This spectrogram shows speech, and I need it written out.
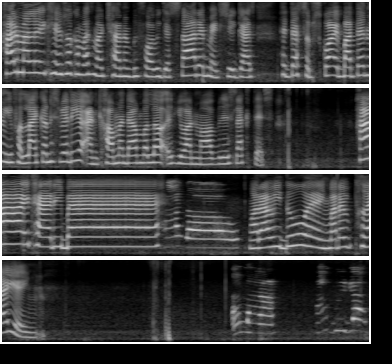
Hi, my little kids. Welcome back to my channel. Before we get started, make sure you guys hit that subscribe button, leave a like on this video, and comment down below if you want more videos like this. Hi, Teddy Bear. Hello. What are we doing? What are we playing? Emma, how we got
